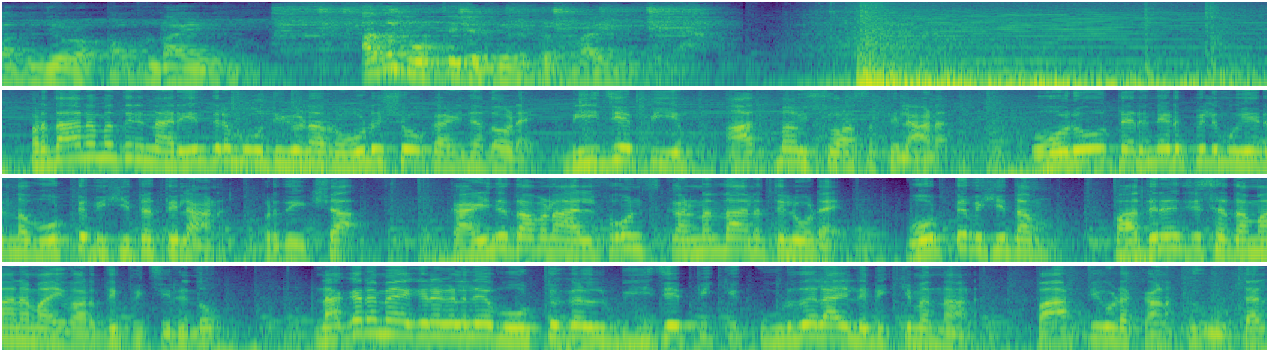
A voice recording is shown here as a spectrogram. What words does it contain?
പദ്ധതിയോടൊപ്പം ഉണ്ടായിരുന്നു. അത് പൂർത്തീകരിച്ചത് പിണറായി വിജയനാണ്. പ്രധാനമന്ത്രി നരേന്ദ്രമോദിയുടെ റോഡ് ഷോ കഴിഞ്ഞതോടെ ബി ജെ പിയും ആത്മവിശ്വാസത്തിലാണ്. ഓരോ തെരഞ്ഞെടുപ്പിലും ഉയരുന്ന വോട്ട് വിഹിതത്തിലാണ് പ്രതീക്ഷ. കഴിഞ്ഞ തവണ അൽഫോൺസ് കണ്ണന്താനത്തിലൂടെ വോട്ട് വിഹിതം പതിനഞ്ച് ശതമാനമായി വർദ്ധിപ്പിച്ചിരുന്നു. നഗരമേഖലകളിലെ വോട്ടുകൾ ബി ജെ പിക്ക് കൂടുതലായി ലഭിക്കുമെന്നാണ് പാർട്ടിയുടെ കണക്കുകൂട്ടൽ.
